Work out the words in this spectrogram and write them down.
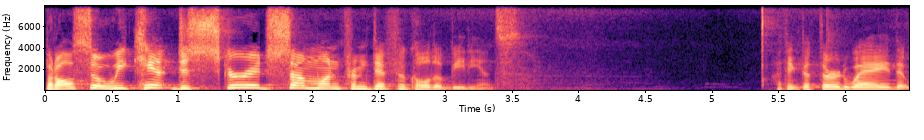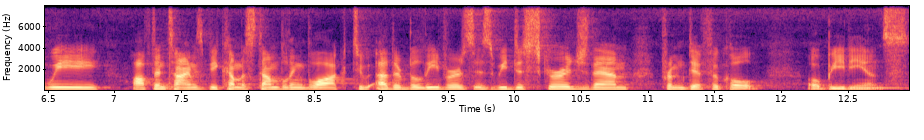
But also, we can't discourage someone from difficult obedience. I think the third way that we oftentimes become a stumbling block to other believers is we discourage them from difficult obedience.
